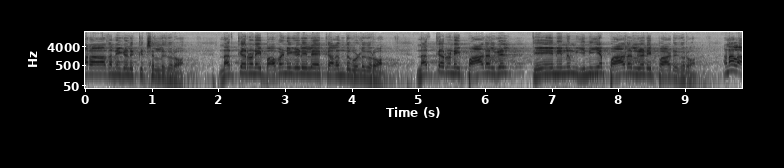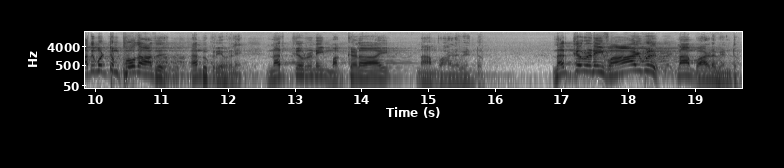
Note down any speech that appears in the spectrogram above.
ஆராதனைகளுக்கு செல்லுகிறோம். நற்கருணை பவனிகளிலே கலந்து கொள்ளுகிறோம். நற்கருணை பாடல்கள் தேனினும் இனிய பாடல்களை பாடுகிறோம். ஆனால் அது மட்டும் போதாது அன்புக்குரியவர்களே. நற்கருணை மக்களாய் நாம் வாழ வேண்டும். நற்கருணை வாழ்வு நாம் வாழ வேண்டும்.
